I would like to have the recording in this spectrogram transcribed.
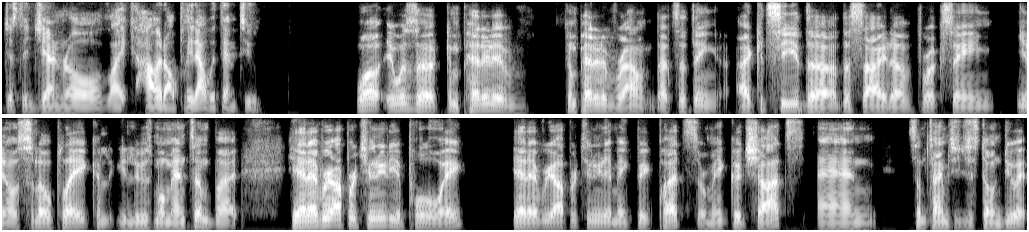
just in general, like how it all played out with them too? Well, it was a competitive competitive round. That's the thing. I could see the the side of Brooks saying, you know, slow play, could you lose momentum, but he had every opportunity to pull away. He had every opportunity to make big putts or make good shots, and sometimes you just don't do it.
